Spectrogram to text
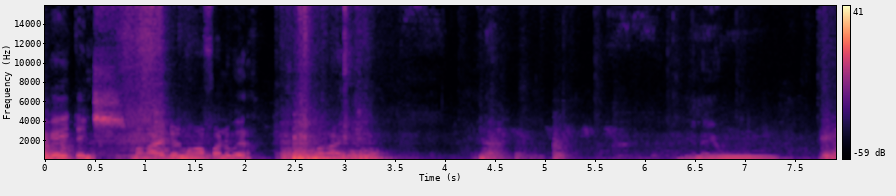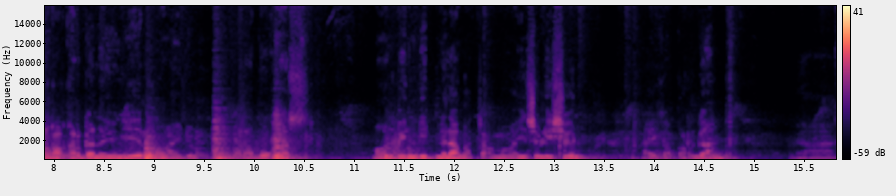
Okay, thanks mga idol, mga follower, mga idol ko. Yan. Yan na yung nakakarga na yung yero mga idol. Para bukas mga bindid na lang at saka mga insulation ay kakarga yan.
